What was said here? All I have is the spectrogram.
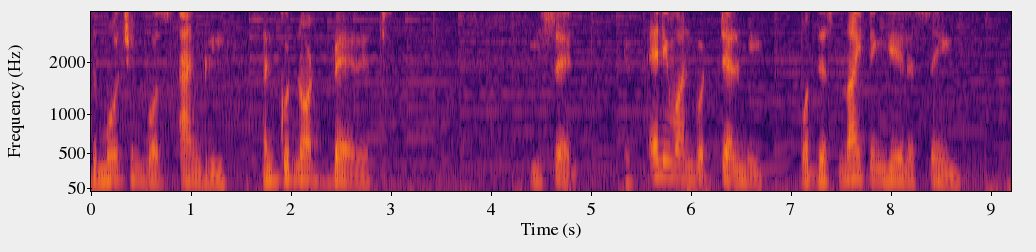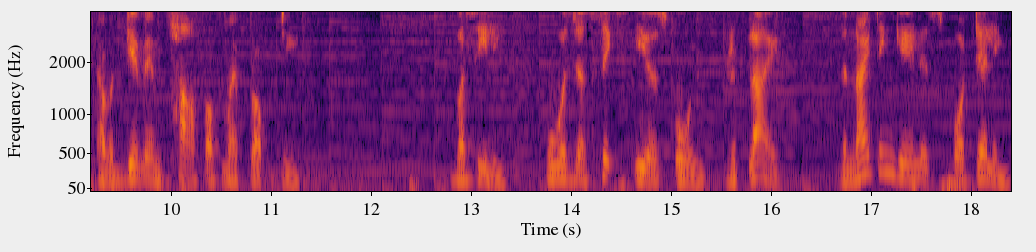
The merchant was angry and could not bear it. He said, If anyone would tell me what this nightingale is saying, I would give him half of my property. Vasily, who was just six years old, replied, The nightingale is foretelling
